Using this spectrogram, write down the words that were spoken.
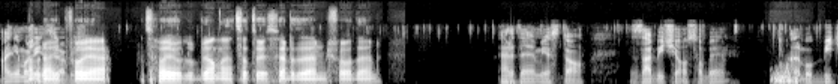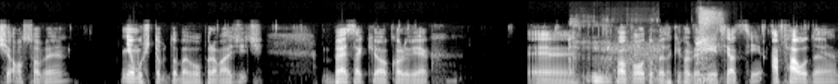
Ale nie może Dobra, nic i zrobić. twoje, twoje ulubione, co to jest RDM i VDM? RDM jest to zabicie osoby albo bicie osoby Nie musi to do BW prowadzić. Bez jakiegokolwiek yy, powodu, bez jakiejkolwiek inicjacji. A VD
